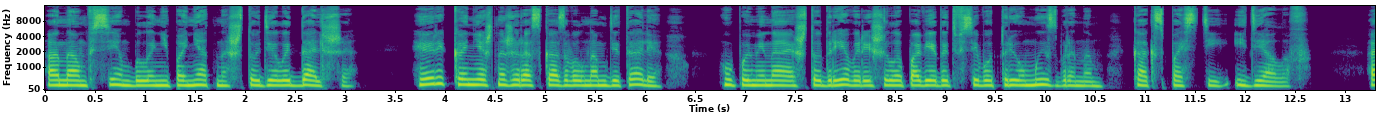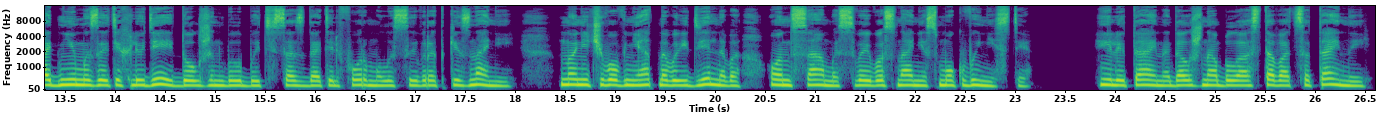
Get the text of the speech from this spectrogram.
а нам всем было непонятно, что делать дальше. Эрик, конечно же, рассказывал нам детали, упоминая, что древо решило поведать всего трем избранным, как спасти идеалов. Одним из этих людей должен был быть создатель формулы сыворотки знаний, но ничего внятного и дельного он сам из своего сна не смог вынести. Или тайна должна была оставаться тайной,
